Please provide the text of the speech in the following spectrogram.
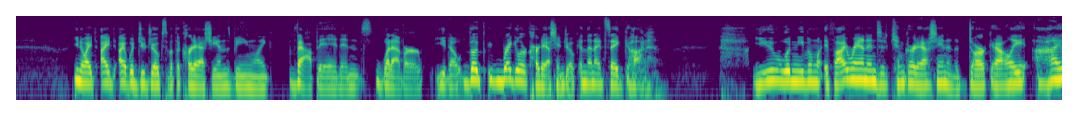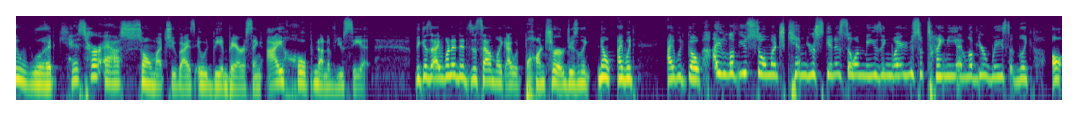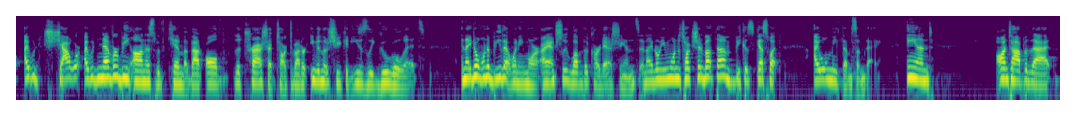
you know, I, I, I would do jokes about the Kardashians being like vapid and whatever, you know, the regular Kardashian joke. And then I'd say, God, you wouldn't even want, if I ran into Kim Kardashian in a dark alley, I would kiss her ass so much, you guys. It would be embarrassing. I hope none of you see it because I wanted it to sound like I would punch her or do something. No, I would. I would go, I love you so much, Kim. Your skin is so amazing. Why are you so tiny? I love your waist. Like, oh, I would shower. I would never be honest with Kim about all the trash I've talked about her, even though she could easily Google it. And I don't want to be that one anymore. I actually love the Kardashians and I don't even want to talk shit about them because guess what? I will meet them someday. And on top of that,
